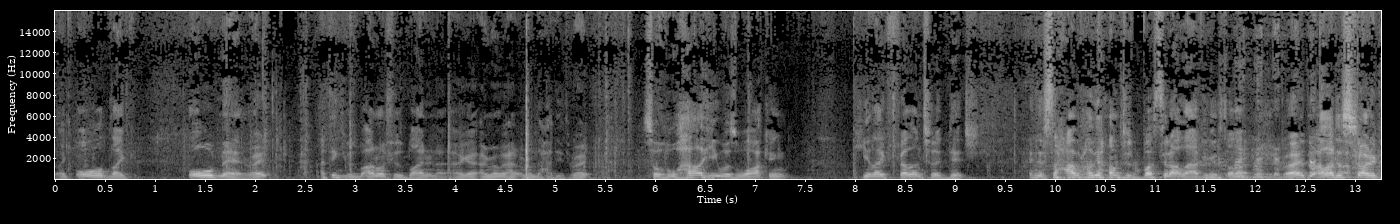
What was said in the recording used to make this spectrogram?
like old, like old man, right? I think he was. I don't know if he was blind or not. I, I remember. I remember the hadith, right? So while he was walking, he like fell into a ditch. And the Sahaba just busted out laughing in Salah, right? They all just started,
